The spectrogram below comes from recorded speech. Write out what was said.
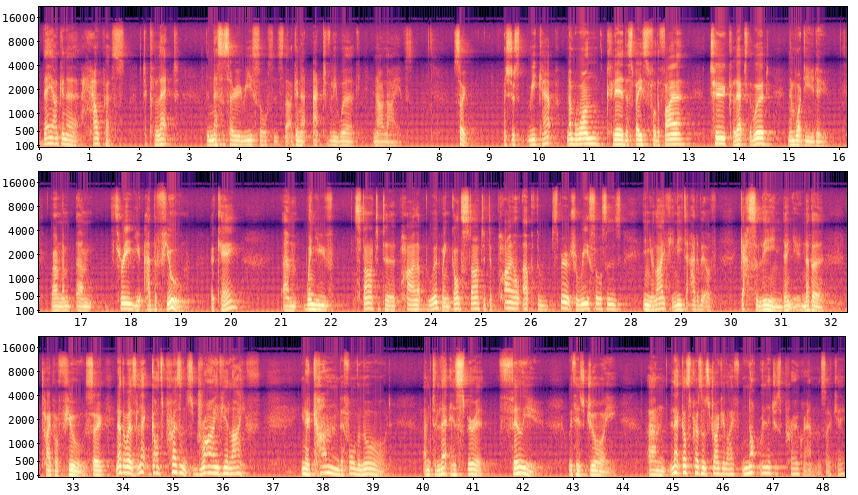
they are going to help us to collect the necessary resources that are going to actively work in our lives. So, let's just recap. Number one, clear the space for the fire. Two, collect the wood. Then what do you do? Well, num- um, three, you add the fuel. Okay? Um, when you've started to pile up the wood, when God started to pile up the spiritual resources in your life, you need to add a bit of gasoline, don't you? Another type of fuel. So, in other words, let God's presence drive your life. You know, come before the Lord and to let His Spirit fill you with His joy. Um, let God's presence drive your life, not religious programs, okay?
